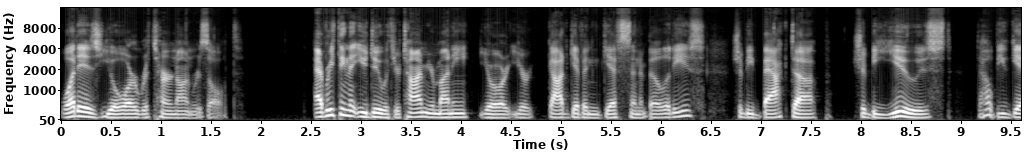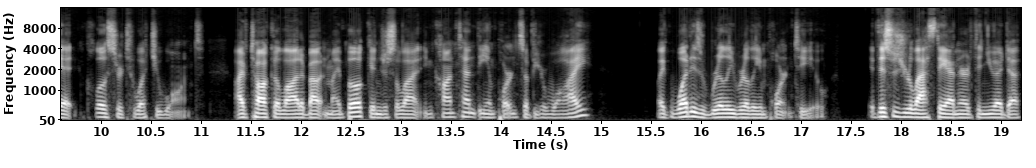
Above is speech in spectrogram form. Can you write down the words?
What is your return on result? Everything that you do with your time, your money, your your God-given gifts and abilities should be backed up, should be used to help you get closer to what you want. I've talked a lot about in my book and just a lot in content the importance of your why. Like what is really really important to you. If this was your last day on earth and you had to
